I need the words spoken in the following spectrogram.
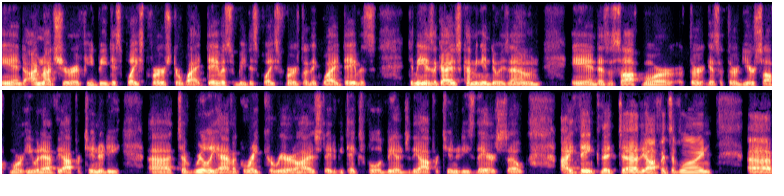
And I'm not sure if he'd be displaced first or Wyatt Davis would be displaced first. I think Wyatt Davis, to me, is a guy who's coming into his own and as a sophomore, third, I guess a third year sophomore, he would have the opportunity uh, to really have a great career at Ohio State if he takes full advantage of the opportunities there. So I think that uh, the offensive line uh,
